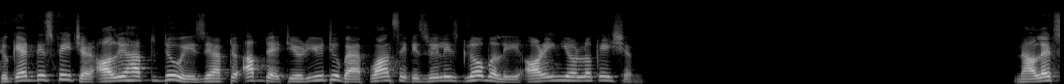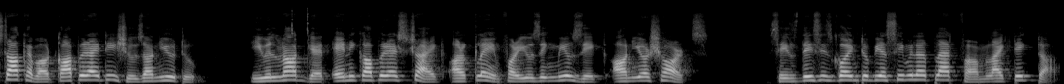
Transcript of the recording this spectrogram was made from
To get this feature, all you have to do is you have to update your YouTube app once it is released globally or in your location. Now let's talk about copyright issues on YouTube. You will not get any copyright strike or claim for using music on your shorts, since this is going to be a similar platform like TikTok.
